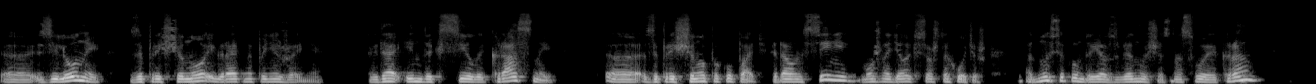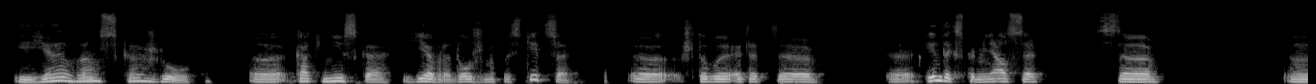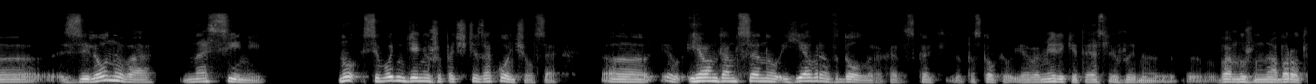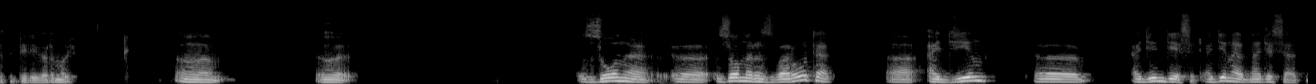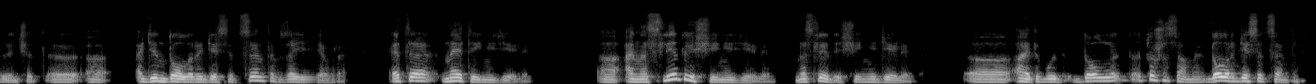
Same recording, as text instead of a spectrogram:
зеленый, запрещено играть на понижение. Когда индекс силы красный, запрещено покупать. Когда он синий, можно делать все, что хочешь. Одну секунду, я взгляну сейчас на свой экран, и я вам скажу, э, как низко евро должен опуститься, э, чтобы этот э, индекс поменялся с зеленого на синий. Ну, сегодня день уже почти закончился. Я вам дам цену евро в долларах, это сказать, поскольку я в Америке, то я слежу именно, вам нужно наоборот это перевернуть зона, э, зона разворота 1, 1,10, 1,1, значит, 1 э, а, доллар и 10 центов за евро. Это на этой неделе. А, а на следующей неделе, на следующей неделе, э, а это будет доллар, то же самое, доллар 10 центов.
